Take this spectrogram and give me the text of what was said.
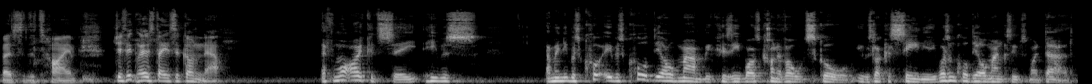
most of the time. Do you think those days are gone now? From what I could see, he was. I mean, he was called, he was called the old man because he was kind of old school. He was like a senior. He wasn't called the old man because he was my dad.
